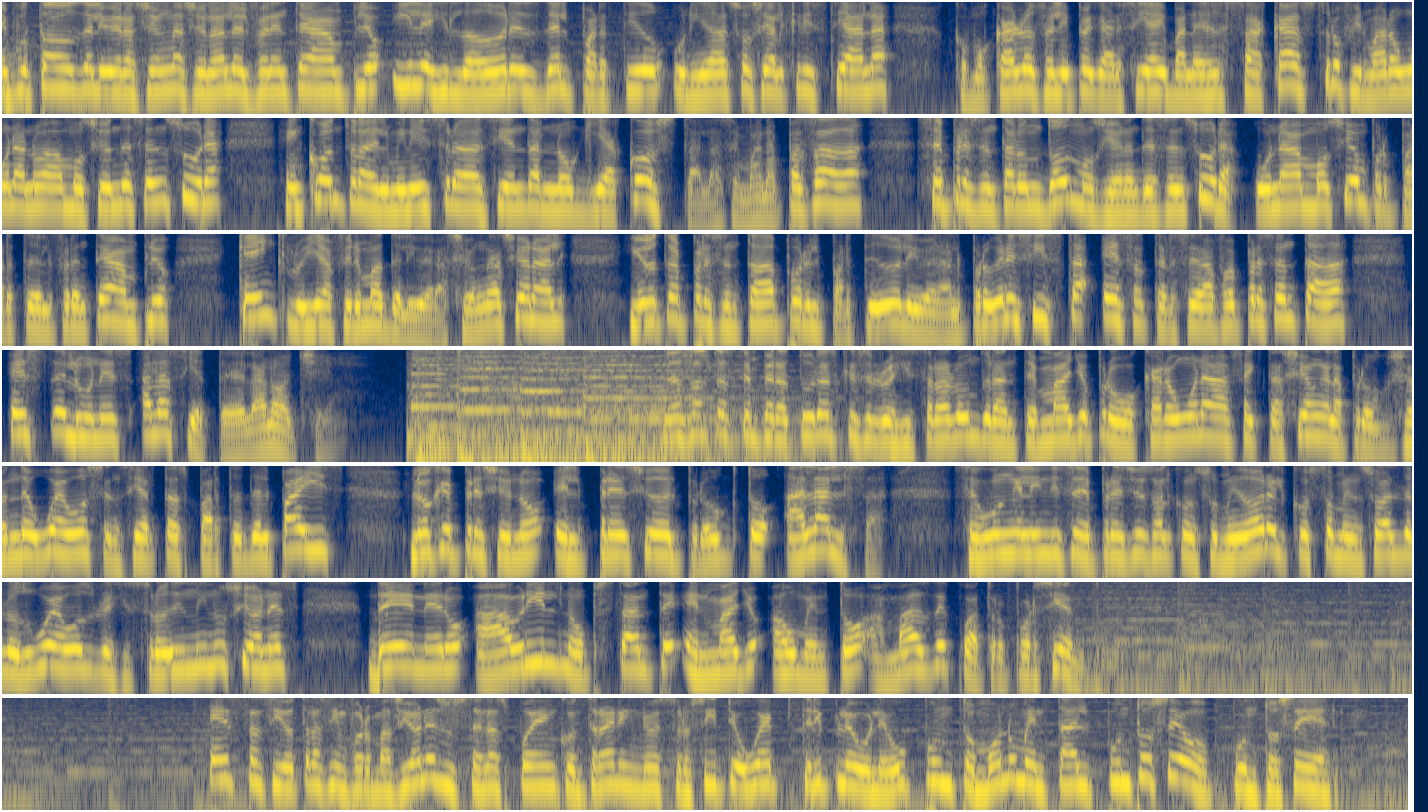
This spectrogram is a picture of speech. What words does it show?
Diputados de Liberación Nacional del Frente Amplio y legisladores del Partido Unidad Social Cristiana, como Carlos Felipe García y Vanessa Castro, firmaron una nueva moción de censura en contra del ministro de Hacienda Nogui Acosta. La semana pasada se presentaron dos mociones de censura, una moción por parte del Frente Amplio que incluía firmas de Liberación Nacional y otra presentada por el Partido Liberal Progresista. Esa tercera fue presentada este lunes a las 7 de la noche. Las altas temperaturas que se registraron durante mayo provocaron una afectación en la producción de huevos en ciertas partes del país, lo que presionó el precio del producto al alza. Según el índice de precios al consumidor, el costo mensual de los huevos registró disminuciones de enero a abril, no obstante, en mayo aumentó a más de 4%. Estas y otras informaciones usted las puede encontrar en nuestro sitio web www.monumental.co.cr.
